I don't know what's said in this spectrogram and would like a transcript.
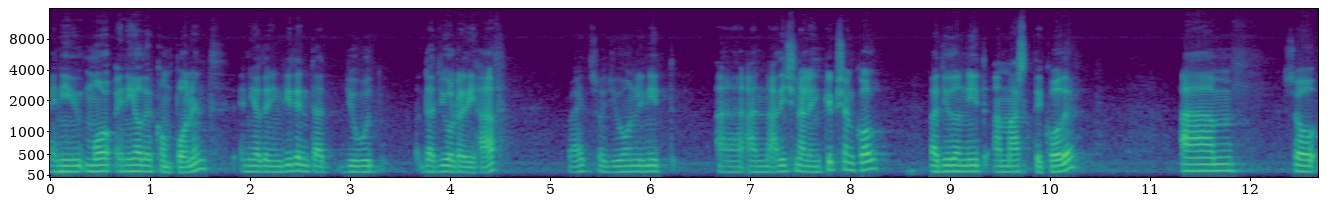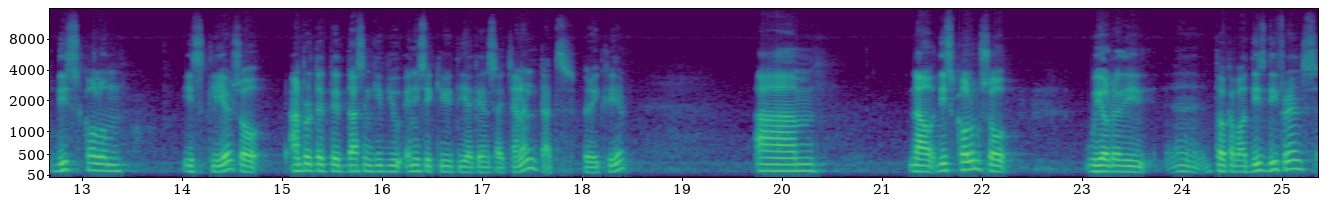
any more any other component, any other ingredient that you would that you already have, right? So you only need uh, an additional encryption call, but you don't need a mask decoder. Um, so this column is clear. So unprotected doesn't give you any security against side channel. That's very clear. Um, now this column, so we already uh, talk about this difference,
